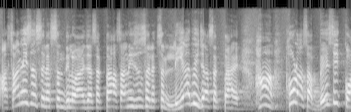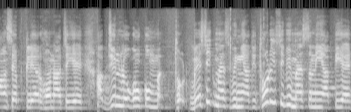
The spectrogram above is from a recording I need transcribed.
आसानी से सिलेक्शन दिलवाया जा सकता है, आसानी से सिलेक्शन लिया भी जा सकता है। हाँ थोड़ा सा बेसिक कॉन्सेप्ट क्लियर होना चाहिए। अब जिन लोगों को बेसिक मैथ्स भी नहीं आती थोड़ी सी भी मैथ्स नहीं आती है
